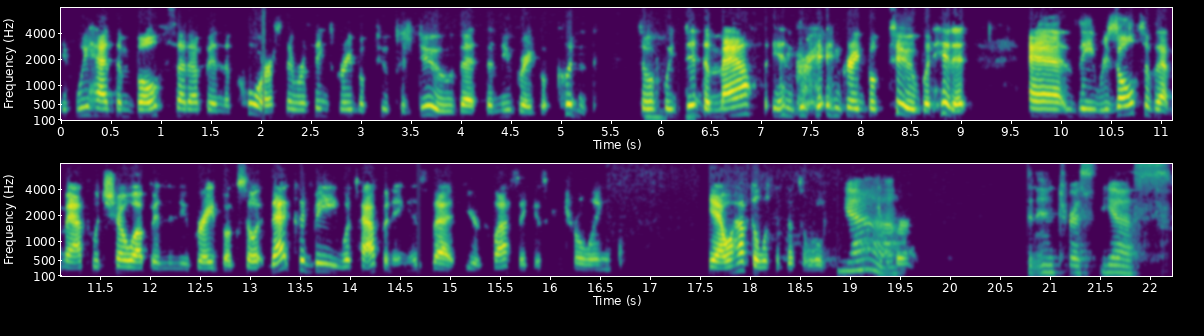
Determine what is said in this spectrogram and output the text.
If we had them both set up in the course, there were things gradebook two could do that the new gradebook couldn't. So if we mm-hmm. did the math in, gra- in gradebook two but hit it, and the results of that math would show up in the new gradebook. So that could be what's happening is that your classic is controlling. Yeah, we'll have to look at this a little Yeah, deeper. it's an interest. Yes,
